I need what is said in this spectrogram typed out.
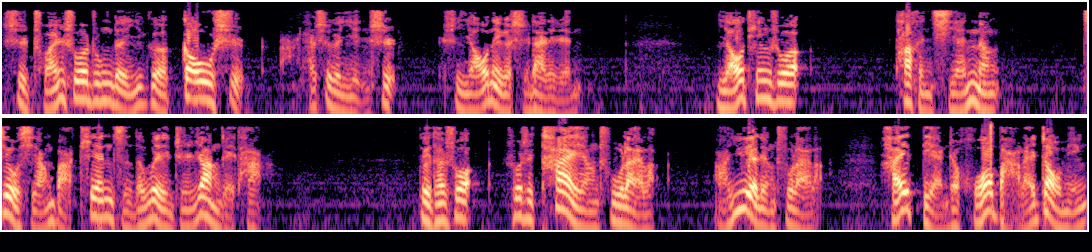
是传说中的一个高士啊，他是个隐士，是尧那个时代的人。尧听说他很贤能。就想把天子的位置让给他，对他说：“说是太阳出来了，啊，月亮出来了，还点着火把来照明，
